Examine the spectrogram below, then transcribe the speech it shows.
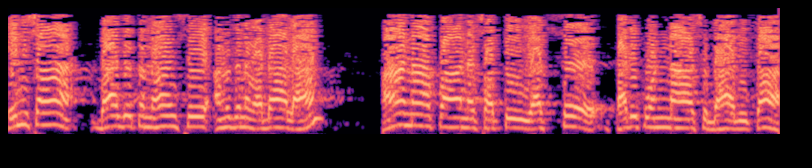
ඒ නිසා භාග්‍යවතුන් වහන්සේ අනුදන වදාලා ආනාපාන සති යස්ස පරිපොන්නා ස්වභාවිතා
